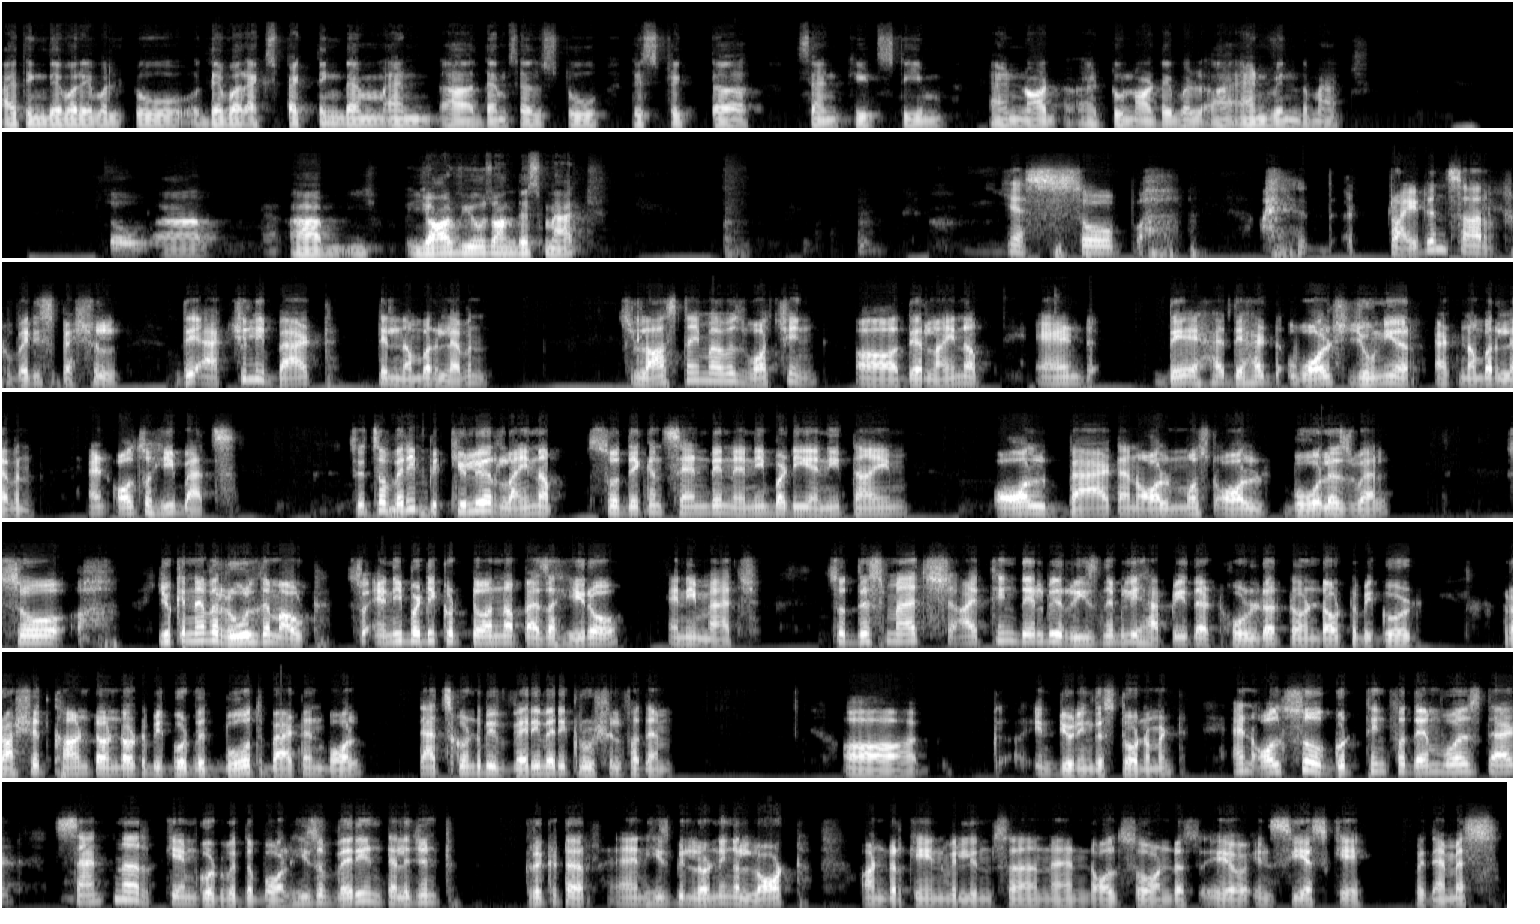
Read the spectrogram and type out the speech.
i think they were able to they were expecting them and uh, themselves to restrict the st kitts team and not uh, to not able uh, and win the match. So uh, uh, your views on this match Yes, so Tridents are very special. They actually bat till number 11. So last time I was watching uh, their lineup and they had they had Walsh Jr. at number 11 and also he bats. So it's a very Mhm. peculiar lineup. So they can send in anybody anytime, all bat and almost all bowl as well. So you can never rule them out. So anybody could turn up as a hero any match. So this match, I think they'll be reasonably happy that Holder turned out to be good. Rashid Khan turned out to be good with both bat and ball. That's going to be very, very crucial for them uh, in during this tournament. And also, good thing for them was that Santner came good with the ball. He's a very intelligent cricketer, and he's been learning a lot under Kane Williamson and also under uh, in CSK with MS.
